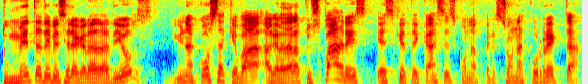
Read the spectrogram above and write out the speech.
tu meta debe ser agradar a Dios. Y una cosa que va a agradar a tus padres es que te cases con la persona correcta.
